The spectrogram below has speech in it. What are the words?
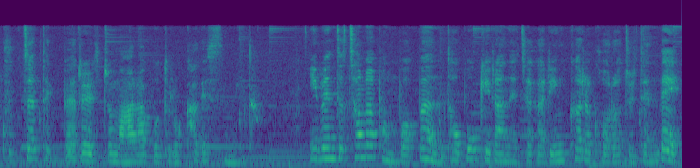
국제 택배를 좀 알아보도록 하겠습니다. 이벤트 참여 방법은 더보기란에 제가 링크를 걸어줄 텐데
